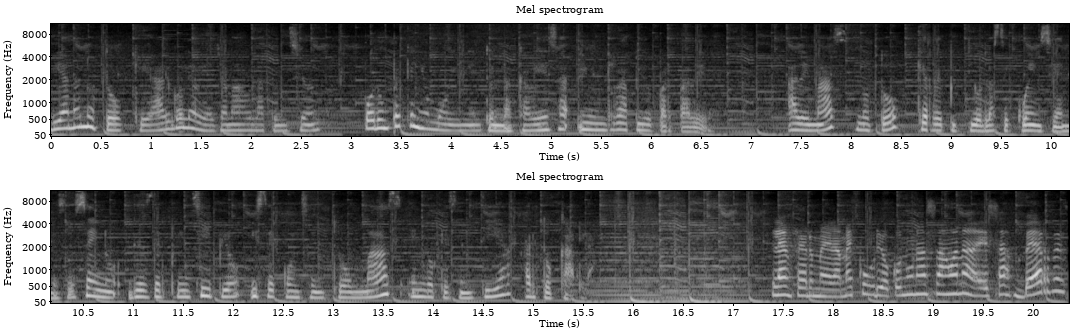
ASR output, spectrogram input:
Diana notó que algo le había llamado la atención por un pequeño movimiento en la cabeza y un rápido parpadeo. Además, notó que repitió la secuencia en ese seno desde el principio y se concentró más en lo que sentía al tocarla. La enfermera me cubrió con una sábana de esas verdes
